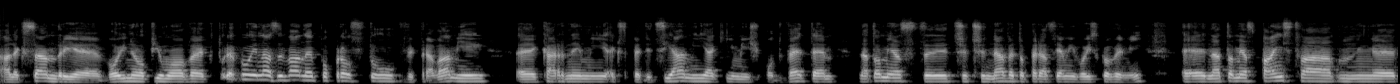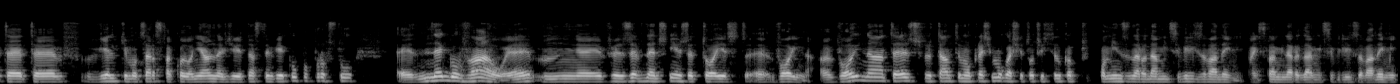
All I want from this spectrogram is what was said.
Aleksandrię, wojny opiumowe, które były nazywane po prostu wyprawami karnymi ekspedycjami jakimiś, odwetem, natomiast czy, czy nawet operacjami wojskowymi. Natomiast państwa, mm, te, te wielkie mocarstwa kolonialne w XIX wieku po prostu negowały mm, zewnętrznie, że to jest wojna. Wojna też w tamtym okresie mogła się toczyć tylko pomiędzy narodami cywilizowanymi, państwami narodami cywilizowanymi.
